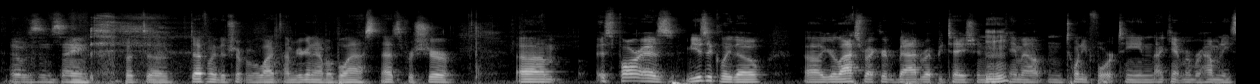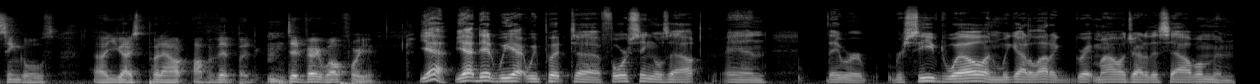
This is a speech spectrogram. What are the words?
it was insane, but uh, definitely the trip of a lifetime. You're gonna have a blast, that's for sure. Um, as far as musically though, Uh, your last record, Bad Reputation, Mm-hmm. came out in 2014. I can't remember how many singles uh, you guys put out off of it, but did very well for you. Yeah, yeah, it did. We we put uh, four singles out, and they were received well, and we got a lot of great mileage out of this album. And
